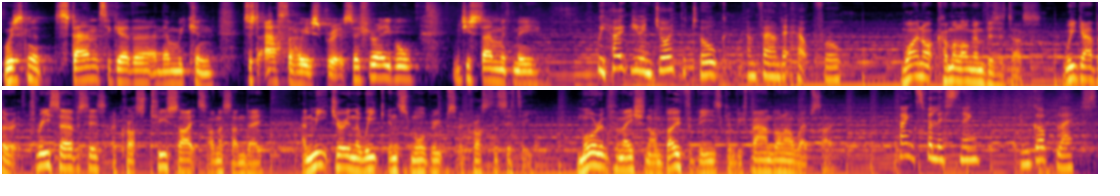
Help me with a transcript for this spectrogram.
We're just going to stand together and then we can just ask the Holy Spirit. So, if you're able, would you stand with me? We hope you enjoyed the talk and found it helpful. Why not come along and visit us? We gather at three services across two sites on a Sunday and meet during the week in small groups across the city. More information on both of these can be found on our website. Thanks for listening and God bless.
